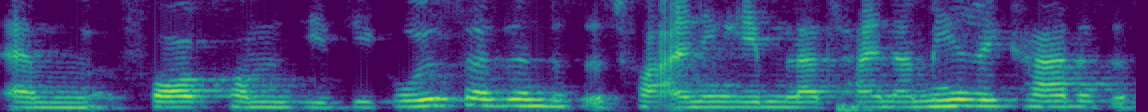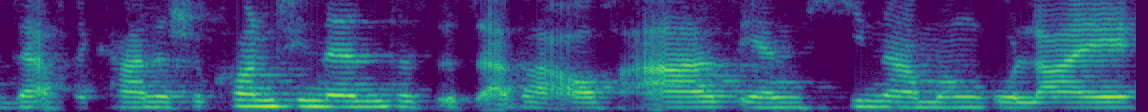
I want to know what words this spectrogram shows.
ähm, vorkommen, die, die größer sind. Das ist vor allen Dingen eben Lateinamerika, das ist der afrikanische Kontinent, das ist aber auch Asien, China, Mongolei,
